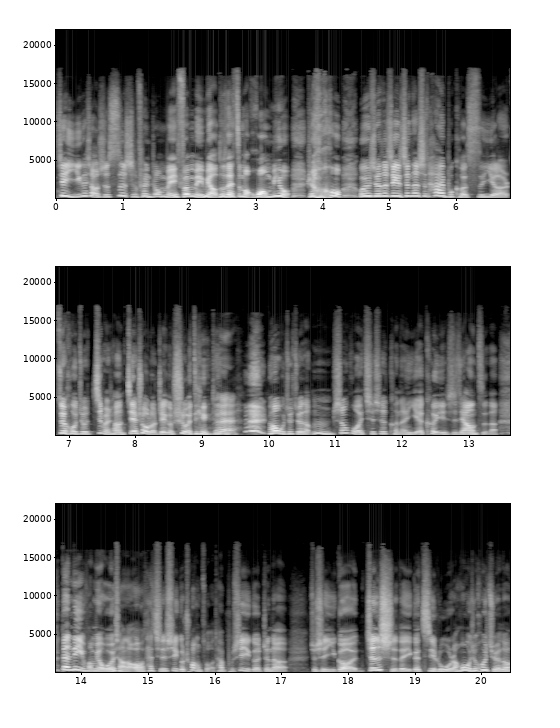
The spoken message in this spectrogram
这一个小时四十分钟，每分每秒都在这么荒谬，然后我就觉得这个真的是太不可思议了。最后就基本上接受了这个设定，对，然后我就觉得，嗯，生活其实可能也可以是这样子的。但另一方面，我又想到，哦，它其实是一个创作，它不是一个真的就是一个真实的一个记录。然后我就会觉得，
